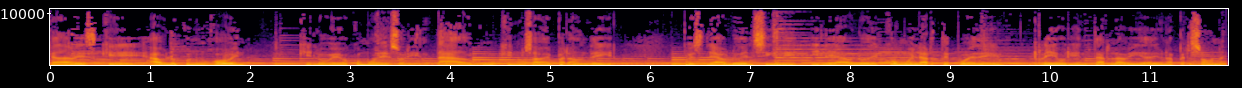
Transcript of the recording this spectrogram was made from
cada vez que hablo con un joven que lo veo como desorientado, como que no sabe para dónde ir, pues le hablo del cine y le hablo de cómo el arte puede reorientar la vida de una persona,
